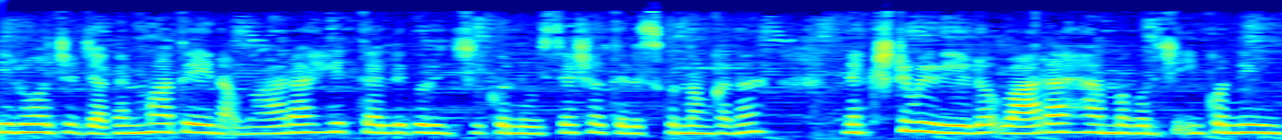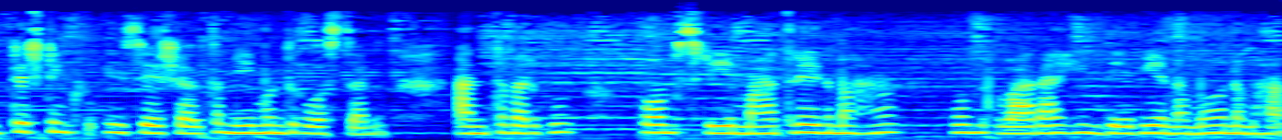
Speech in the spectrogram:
ఈరోజు జగన్మాత అయిన వారాహి తల్లి గురించి కొన్ని విశేషాలు తెలుసుకుందాం కదా. నెక్స్ట్ వీడియోలో వారాహి అమ్మ గురించి ఇంకొన్ని ఇంట్రెస్టింగ్ విశేషాలతో మీ ముందుకు వస్తాను. అంతవరకు ఓం శ్రీ మాత్రే నమ ఓం వారాహి దేవి నమో నమ.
